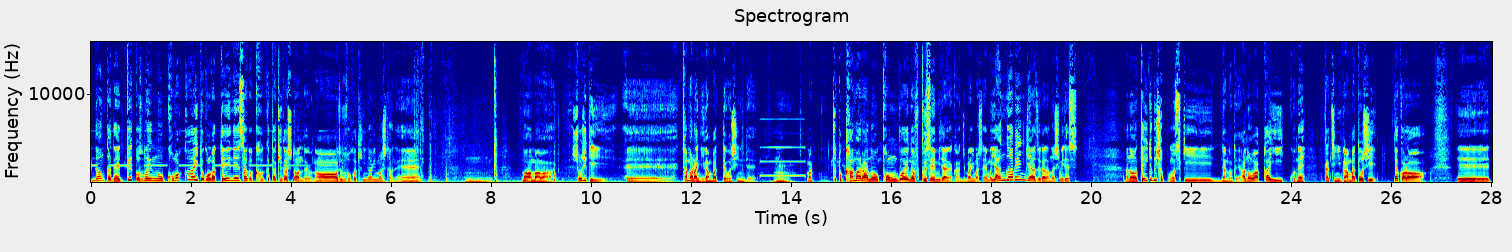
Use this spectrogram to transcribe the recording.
なんかね、結構その辺の細かいところが丁寧さが欠けた気がしたんだよなちょっとそこが気になりましたね。うん。まあまあまあ、正直、えー、カマラに頑張ってほしいんで、うん。まあ、ちょっとカマラの今後への伏線みたいな感じもありましたね。もうヤングアベンジャーズが楽しみです。あの、ケイト・ビショップも好きなので、あの若い子ね、たちに頑張ってほしい。だから、えー、っ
